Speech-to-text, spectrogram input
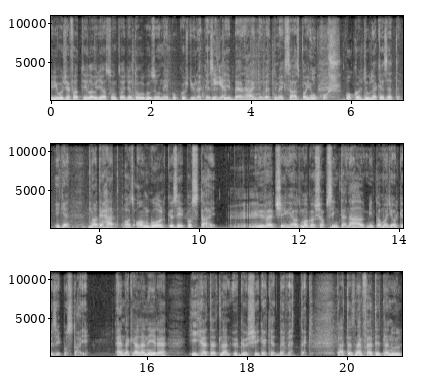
József Attila ugye azt mondta, hogy a dolgozó nép okos gyülekezetében, igen. hány nevetni meg száz bajú. Okos. Okos gyülekezete, igen. Na de hát az angol középosztály műveltsége az magasabb szinten áll, mint a magyar középosztály. Ennek ellenére hihetetlen ökörségeket bevettek. Tehát ez nem feltétlenül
